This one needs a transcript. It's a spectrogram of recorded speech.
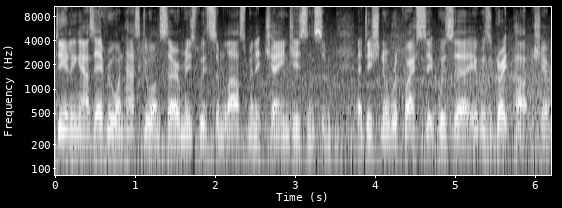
dealing as everyone has to on ceremonies with some last minute changes and some additional requests. It was, uh, it was a great partnership.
